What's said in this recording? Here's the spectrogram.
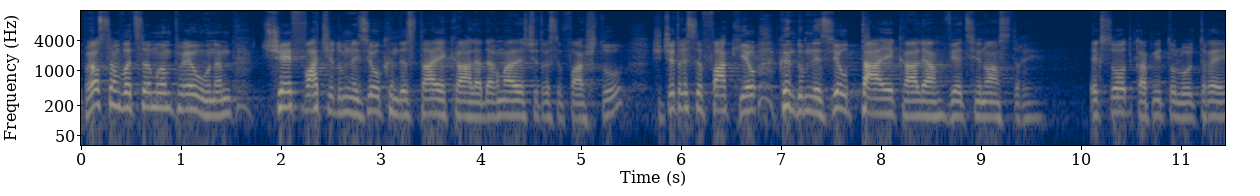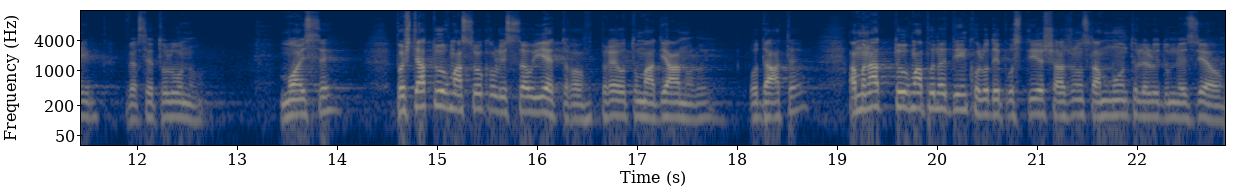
Vreau să învățăm împreună ce face Dumnezeu când îți taie calea, dar mai ales ce trebuie să faci tu și ce trebuie să fac eu când Dumnezeu taie calea vieții noastre. Exod, capitolul 3, versetul 1. Moise păștea turma socrului său Ietro, preotul Madianului. Odată a mânat turma până dincolo de pustie și a ajuns la muntele lui Dumnezeu,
